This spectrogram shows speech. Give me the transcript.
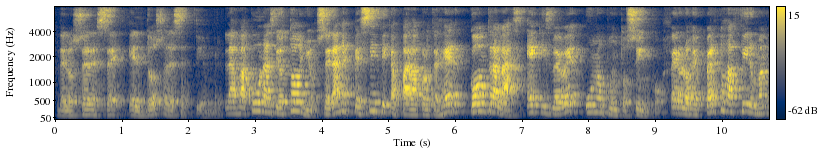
de los CDC el 12 de septiembre. Las vacunas de otoño serán específicas para proteger contra las XBB 1.5, pero los expertos afirman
